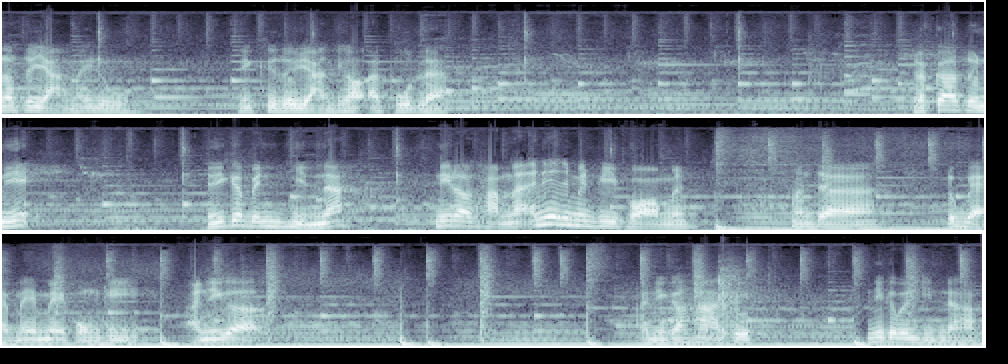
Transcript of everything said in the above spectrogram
เราตัวอย่างให้ดู นี่คือตัวอย่างที่เขาอัดพูดแล้ว แล้วก็ตัวนี้ อันนี้ก็เป็นหินนะ นี่เราทำนะ อันนี้จะเป็นพีฟอร์มมัน มันจะรูปแบบไม่ไม่คงที่ อันนี้ก็ อันนี้ก็ห้าชุด นี่ก็เป็นหินนะครับ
